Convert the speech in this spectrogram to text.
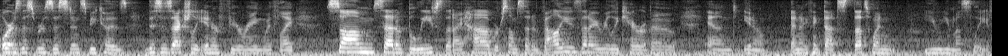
or is this resistance because this is actually interfering with like some set of beliefs that I have or some set of values that I really care about, and you know, and I think that's that's when you you must leave.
